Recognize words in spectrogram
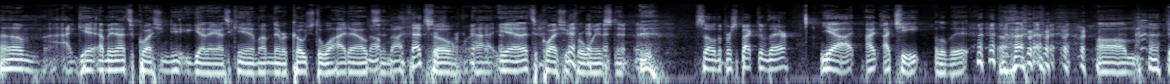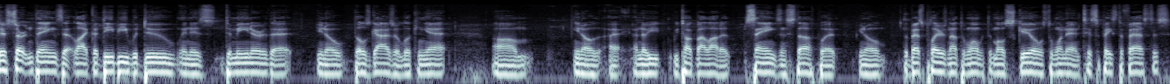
Um, I get. I mean, that's a question you, you got to ask him. I've never coached the wideouts, No, and not- that's so. sure. uh, yeah, that's a question for Winston. So the perspective there. Yeah, I, I, I cheat a little bit. um, there's certain things that like a DB would do in his demeanor that you know those guys are looking at. Um, you know, I, I know you, we talked about a lot of sayings and stuff, but you know, the best player is not the one with the most skill; it's the one that anticipates the fastest.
